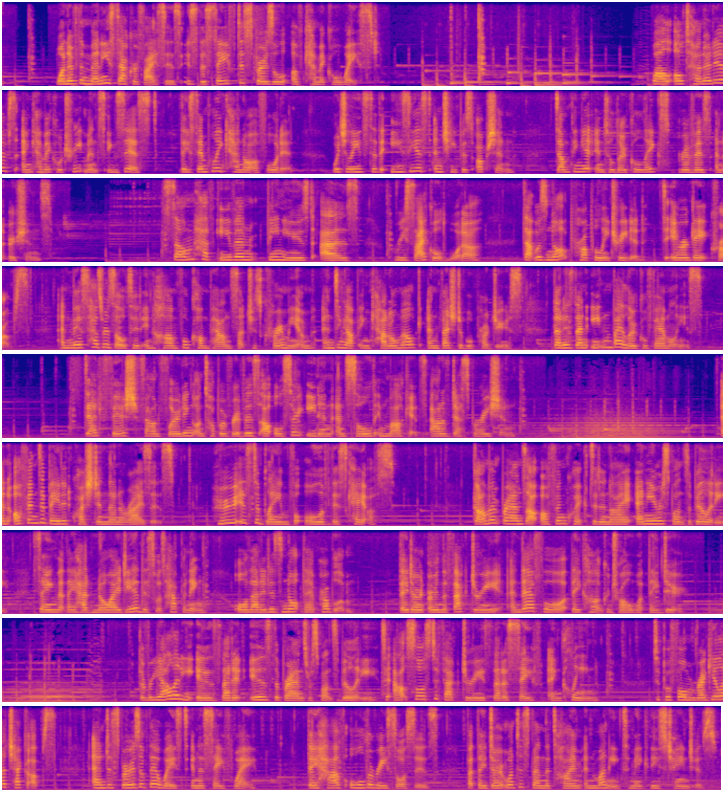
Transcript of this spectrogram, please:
One of the many sacrifices is the safe disposal of chemical waste. While alternatives and chemical treatments exist, they simply cannot afford it, which leads to the easiest and cheapest option dumping it into local lakes, rivers, and oceans. Some have even been used as recycled water that was not properly treated to irrigate crops, and this has resulted in harmful compounds such as chromium ending up in cattle milk and vegetable produce that is then eaten by local families. Dead fish found floating on top of rivers are also eaten and sold in markets out of desperation. An often debated question then arises who is to blame for all of this chaos? Garment brands are often quick to deny any responsibility, saying that they had no idea this was happening or that it is not their problem. They don't own the factory and therefore they can't control what they do. The reality is that it is the brand's responsibility to outsource to factories that are safe and clean, to perform regular checkups, and dispose of their waste in a safe way. They have all the resources, but they don't want to spend the time and money to make these changes.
